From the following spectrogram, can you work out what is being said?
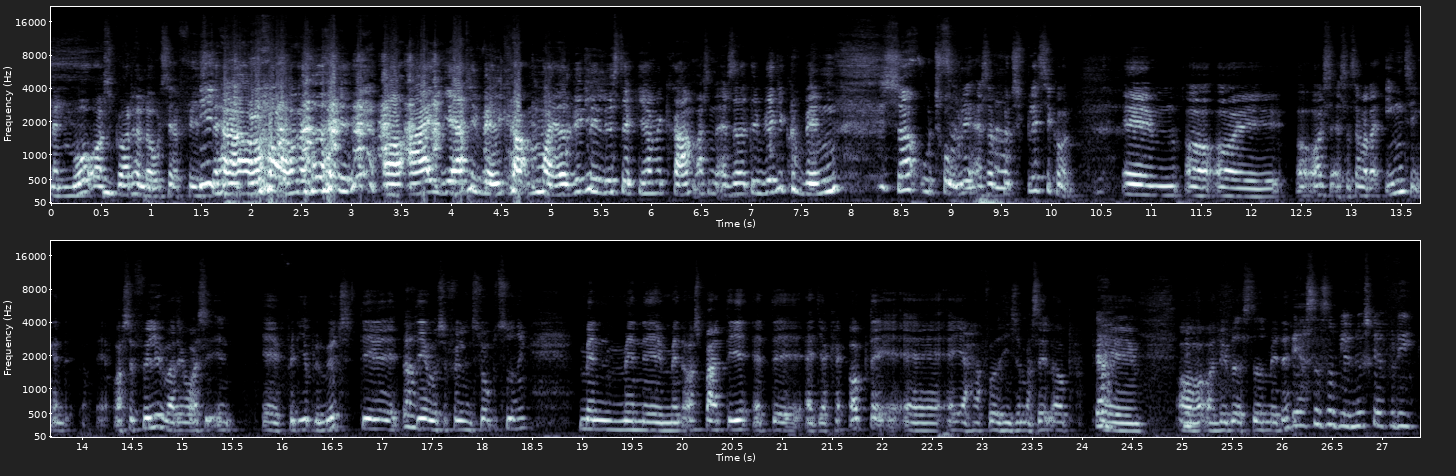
man må også godt have lov til at feste her, og, og, og, ej, hjertelig velkommen, og jeg havde virkelig lyst til at give ham et kram, og sådan, altså, det virkelig kunne vende så utroligt, altså på et splitsekund. Øhm, og, og, øh, og også, altså, så var der ingenting, og selvfølgelig var det jo også en, øh, fordi jeg blev mødt, det, det er jo selvfølgelig en stor betydning, men, men, øh, men også bare det, at, øh, at jeg kan opdage, at jeg har fået hisset mig selv op ja. øh, og, og løbet afsted med det. Jeg så, så bliver nysgerrig, fordi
